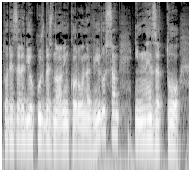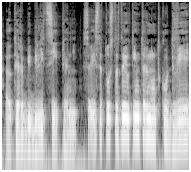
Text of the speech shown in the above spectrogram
torej zaradi okužbe z novim koronavirusom in ne zato, eh, ker bi bili cepljeni. Se veste, to sta zdaj v tem trenutku dve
